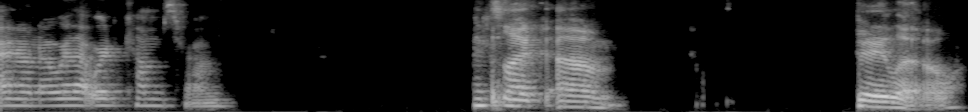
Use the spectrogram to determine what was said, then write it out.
i don't know where that word comes from It's like um J Lo.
